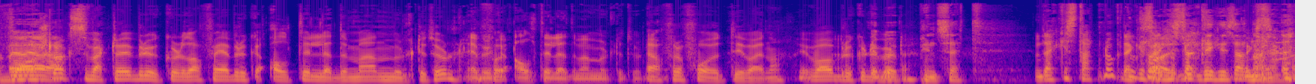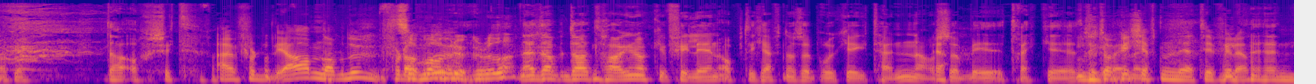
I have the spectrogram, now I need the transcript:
hva slags verktøy bruker du da? For jeg bruker alltid Leatherman multitool. Jeg For, bruker alltid leddet med multitool. ja, for å få ut de beina. Hva bruker du, Bjarte? Pinsett. Men det er ikke sterkt nok. Det er ikke sterkt. Det er ikke sant? Det er ikke sant? Nei, ok. Da, oh, shit. Nei, for, ja, men da må du for Så da må hva bruker du da? Nei, da, da tar jeg nok fileten opp til kjeften, og så bruker jeg tennene. og så blir- trekker Du tar ikke kjeften ned til fileten?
